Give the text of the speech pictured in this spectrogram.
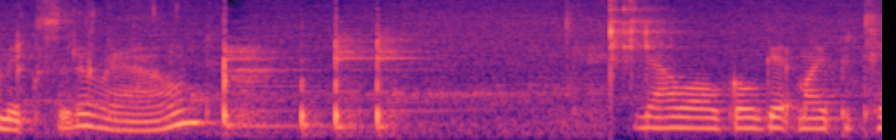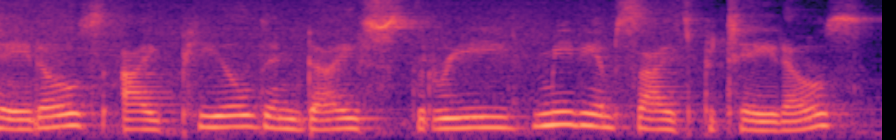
Mix it around. Now I'll go get my potatoes. I peeled and diced three medium-sized potatoes.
